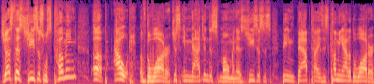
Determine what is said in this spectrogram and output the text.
Just as Jesus was coming up out of the water, just imagine this moment as Jesus is being baptized, he's coming out of the water.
